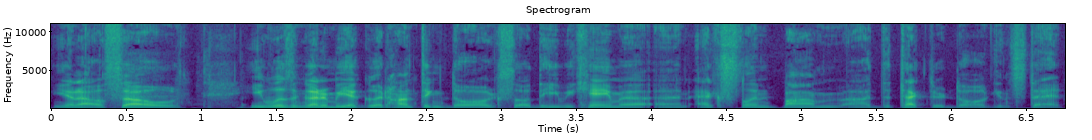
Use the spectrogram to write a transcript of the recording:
You know, so he wasn't going to be a good hunting dog, so he became a, an excellent bomb uh, detector dog instead.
